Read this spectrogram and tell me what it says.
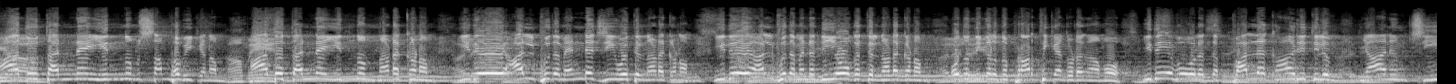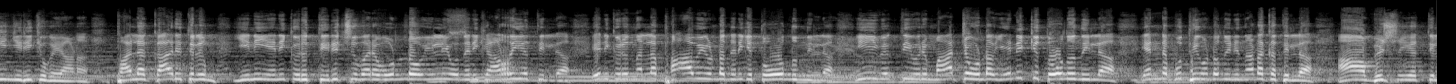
അത് തന്നെ ഇന്നും സംഭവിക്കണം. അത് തന്നെ ഇന്നും നടക്കണം. ഇതേ അത്ഭുതം എന്റെ ജീവിതത്തിൽ നടക്കണം. ഇതേ അത്ഭുതം എന്റെ നിയോഗത്തിൽ നടക്കണം. ഒന്ന് നിങ്ങളൊന്ന് പ്രാർത്ഥിക്കാൻ തുടങ്ങാമോ? ഇതേപോലത്തെ പല കാര്യത്തിലും ഞാനും ചീഞ്ഞിരിക്കുകയാണ് പല കാര്യത്തിലും ഇനി എനിക്കൊരു തിരിച്ചുവരവുണ്ടോ ഇല്ലയോ എന്ന് എനിക്ക് അറിയത്തില്ല. എനിക്കൊരു നല്ല ഭാവി ഉണ്ടെന്ന് എനിക്ക് തോന്നുന്നില്ല. ഈ വ്യക്തി ഒരു മാറ്റം ഉണ്ടോ എനിക്ക് തോന്നുന്നില്ല. എന്റെ ബുദ്ധി കൊണ്ടൊന്നും ഇനി നടക്കത്തില്ല. ആ വിഷയത്തിൽ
